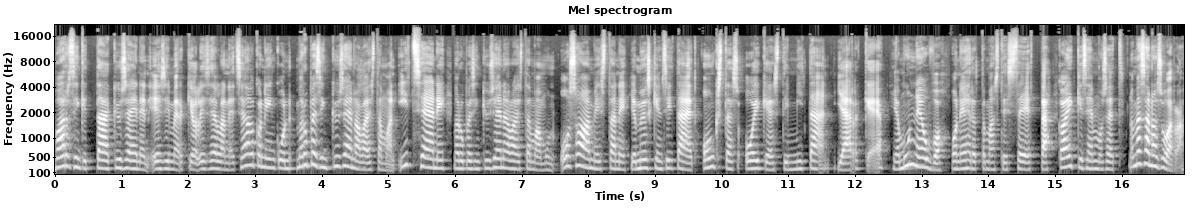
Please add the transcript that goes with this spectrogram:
varsinkin tämä kyseinen esimerkki oli sellainen, että se alkoi niin kuin, mä rupesin kyseenalaistamaan itseäni, mä rupesin kyseenalaistamaan mun osaamistani ja myöskin sitä, että onko tässä oikeasti mitään järkeä. Ja mun neuvo on ehdottomasti se, että kaikki semmoset, no mä sanon suoraan,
